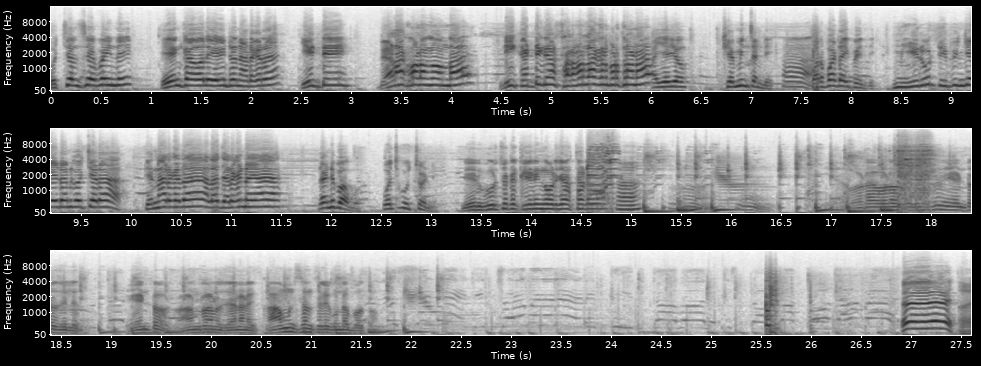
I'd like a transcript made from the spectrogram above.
వచ్చేంతసేపు అయింది. ఏం కావాలి ఏంటని అడగరా? ఏంటి? వేళాకోళంగా ఉందా? నీ కట్టిగా సర్వర్లా కనపడుతున్నా అయ్యయ్యో క్షమించండి. పొరపాటు అయిపోయింది. మీరు టిఫిన్ చేయడానికి వచ్చారా? తిన్నారు కదా అలా జరగండియా రండి బాబు వచ్చి కూర్చోండి. నేను కూర్చుంటే క్లీనింగ్ కూడా చేస్తాడు? ఎవడెవడో తెలియదు ఏంటో తెలియదు. ఏంటో రాను రాను జనానికి కామన్ సెన్స్ లేకుండా పోతాం. ఆ?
